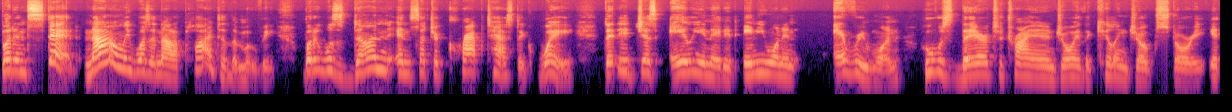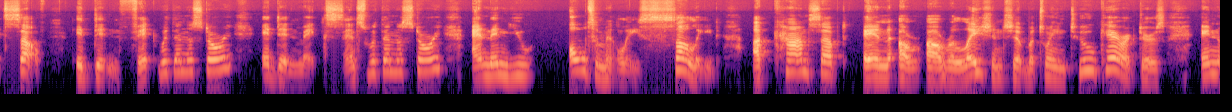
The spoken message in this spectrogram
But instead, not only was it not applied to the movie, but it was done in such a craptastic way that it just alienated anyone and everyone who was there to try and enjoy the killing joke story itself it didn't fit within the story, it didn't make sense within the story, and then you ultimately sullied a concept and a, a, relationship between two characters in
